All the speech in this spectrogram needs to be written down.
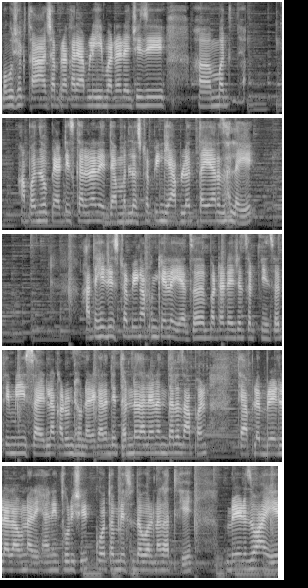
बघू शकता अशा प्रकारे आपली ही बटाट्याची जी मध आपण जो पॅटीस करणार आहे त्यामधलं स्टफिंग हे आपलं तयार झालं आहे आता हे जे स्टफिंग आपण केलं आहे याचं बटाट्याच्या चटणीचं ते मी साईडला काढून ठेवणार आहे. कारण ते थंड झाल्यानंतरच आपण ते आपल्या ब्रेडला लावणार आहे. आणि थोडीशी कोथिंबीरसुद्धा वरणं घातली आहे. ब्रेड जो आहे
